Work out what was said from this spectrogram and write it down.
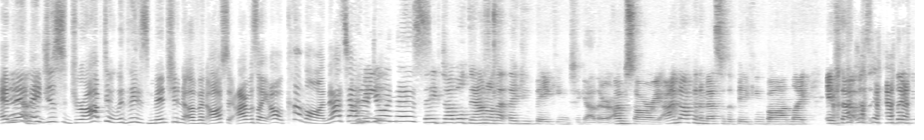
and then they just dropped it with his mention of an offset i was like oh come on that's how I they're mean, doing this They doubled down on that. They do baking together. I'm sorry. I'm not going to mess with a baking bond. Like if that was like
